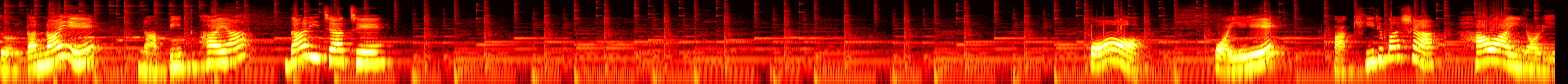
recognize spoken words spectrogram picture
দন্তান্নয়ে নাপিত ভায়া দাড়ি চাচে। প পয়ে পাখির বাসা হাওয়াই নড়ে।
